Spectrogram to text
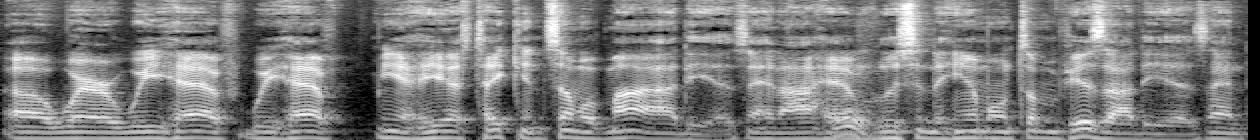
uh, where we have we have you know he has taken some of my ideas, and I have mm. listened to him on some of his ideas, and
